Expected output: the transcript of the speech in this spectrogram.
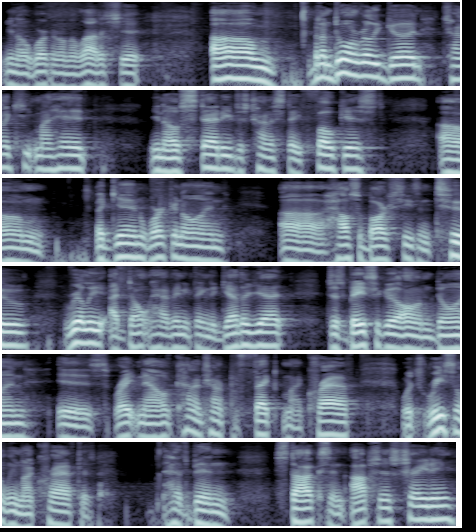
you know, working on a lot of shit. Um, but I'm doing really good, trying to keep my head, you know, steady, just trying to stay focused. Um, again, working on uh House of Barf season two. Really, I don't have anything together yet. Just basically all I'm doing is right now kind of trying to perfect my craft which recently my craft has has been stocks and options trading.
